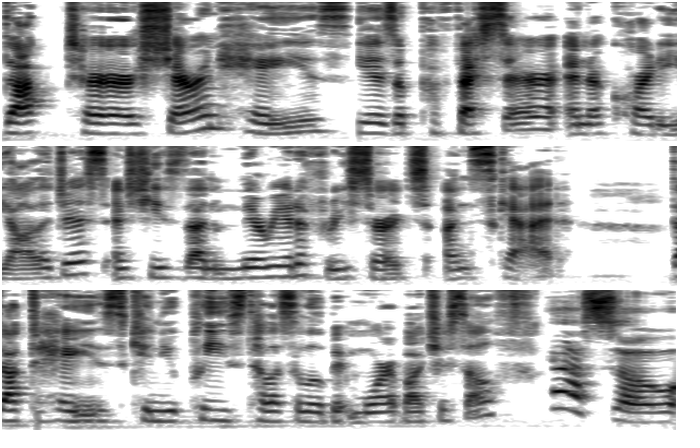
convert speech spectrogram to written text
Dr. Sharonne Hayes is a professor and a cardiologist, and she's done a myriad of research on SCAD. Dr. Hayes, can you please tell us a little bit more about yourself? Yeah, so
